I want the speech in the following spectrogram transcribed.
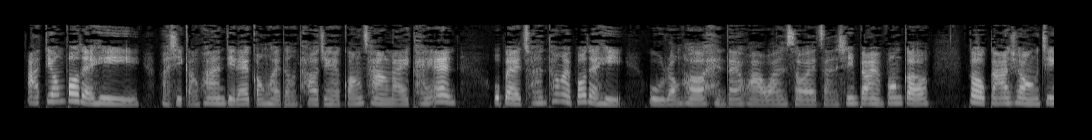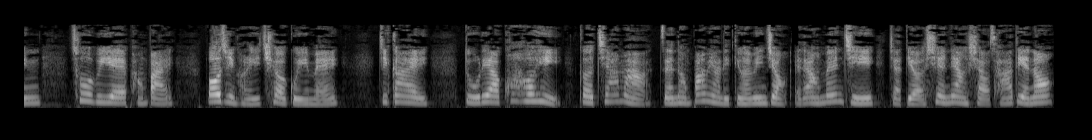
阿中布袋戏，嘛是赶快伫咧公会堂头前的广场来开演。有被传统的布袋戏，有融合现代化元素的崭新表演风格，佮加上真趣味的旁白，保证互你笑规暝。即届除了看好戏，搁加码前两百名入场的民众会当免钱食着限量小茶点哦。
